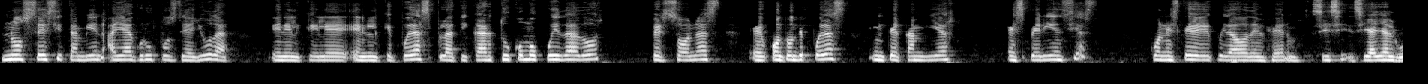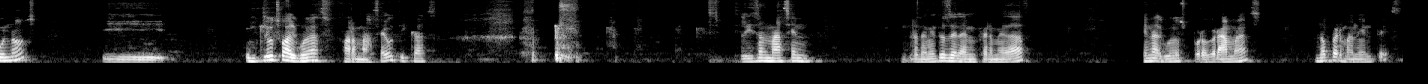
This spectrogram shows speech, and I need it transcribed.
No sé si también haya grupos de ayuda en el que, le, en el que puedas platicar tú como cuidador, personas eh, con donde puedas intercambiar experiencias con este cuidado de enfermos. Sí, sí, sí hay algunos y incluso algunas farmacéuticas utilizan más en tratamientos de la enfermedad, en algunos programas no permanentes,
